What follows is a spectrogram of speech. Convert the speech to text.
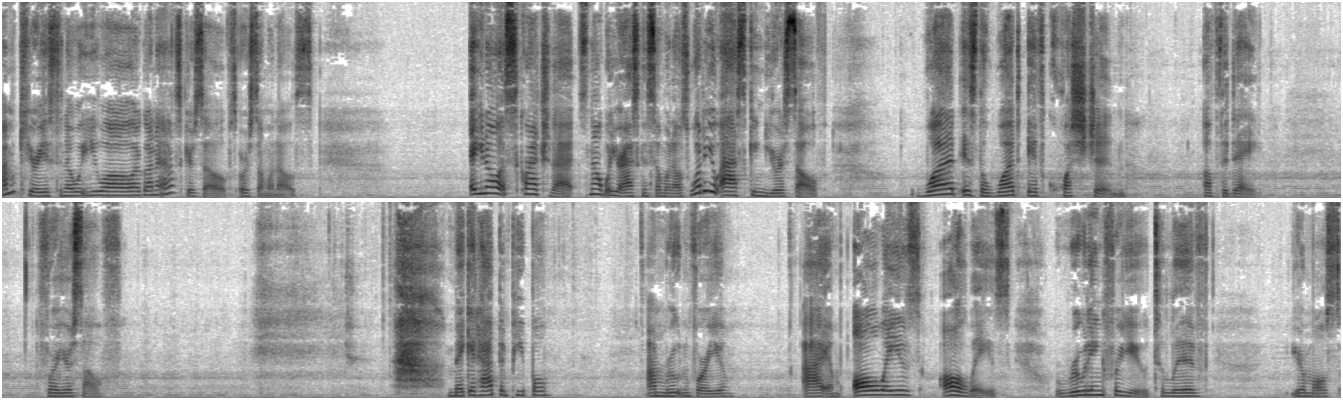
I'm curious to know what you all are going to ask yourselves or someone else. And you know what? Scratch that. It's not what you're asking someone else. What are you asking yourself? What is the what if question? Of the day for yourself. Make it happen, people. I'm rooting for you. I am always, always rooting for you to live your most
